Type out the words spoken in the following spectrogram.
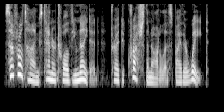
Several times, ten or twelve united tried to crush the Nautilus by their weight.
